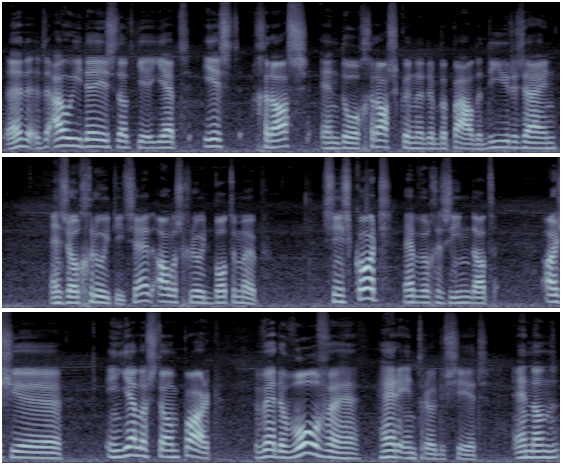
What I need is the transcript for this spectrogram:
Hè, het oude idee is dat je, je hebt eerst gras en door gras kunnen er bepaalde dieren zijn. En zo groeit iets. Hè. Alles groeit bottom-up. Sinds kort hebben we gezien dat als je in Yellowstone Park werden wolven herintroduceerd. En dan,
